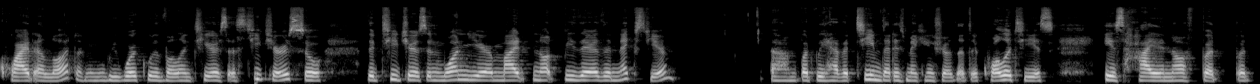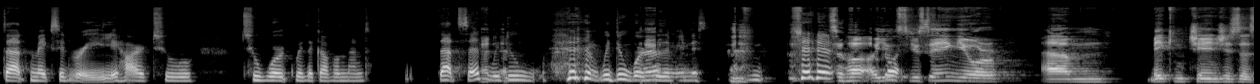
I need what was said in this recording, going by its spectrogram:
quite a lot. I mean we work with volunteers as teachers so the teachers in one year might not be there the next year. Um, but we have a team that is making sure that the quality is is high enough. But but that makes it really hard to to work with the government. That said, we do we do work with the ministry. so how are you you saying you're um, making changes as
